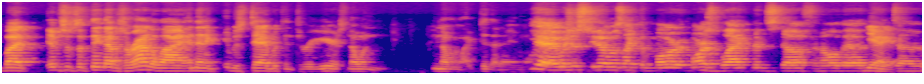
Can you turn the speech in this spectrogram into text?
But it was just a thing that was around a lot, and then it, it was dead within three years. No one, no one like did that anymore. Yeah, it was just you know it was like the Mar- Mars Blackman stuff and all that. Yeah, that, Uh,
